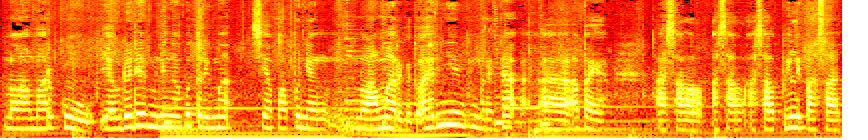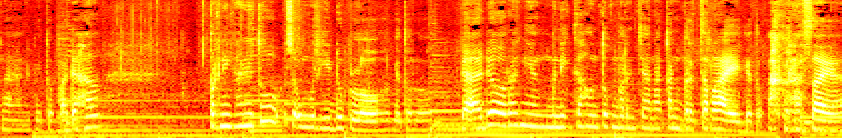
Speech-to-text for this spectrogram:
melamarku. Ya udah deh mending aku terima siapa pun yang melamar gitu. Akhirnya mereka uh, apa ya asal asal asal pilih pasangan gitu. Padahal pernikahan itu seumur hidup loh gitu loh. Gak ada orang yang menikah untuk merencanakan bercerai gitu aku rasa ya.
